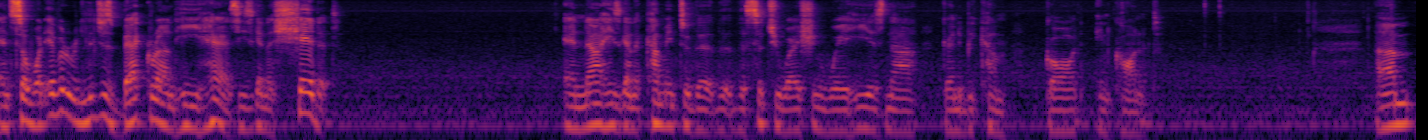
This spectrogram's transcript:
And so, whatever religious background he has, he's going to shed it. And now he's going to come into the, the, the situation where he is now going to become God incarnate. Um,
